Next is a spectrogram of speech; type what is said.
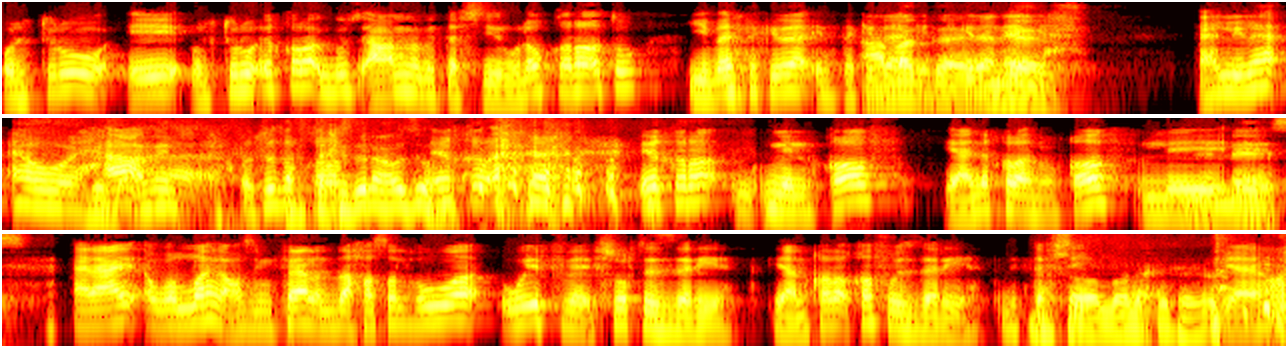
قلت له إيه قلت له اقرأ جزء عام بالتفسير ولو قرأته يبقى أنت كده أنت كده أنت كده. ناجح. قال لي لا وهعمل قلت له طب خلاص. اقرأ اقرأ من قاف يعني اقرأ من قاف ل للناس. أنا عاي... والله العظيم فعلا ده حصل. هو وقف في سورة الذريات يعني قرا قاف والذريات ما شاء بالتفسير. الله كده. يعني هو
